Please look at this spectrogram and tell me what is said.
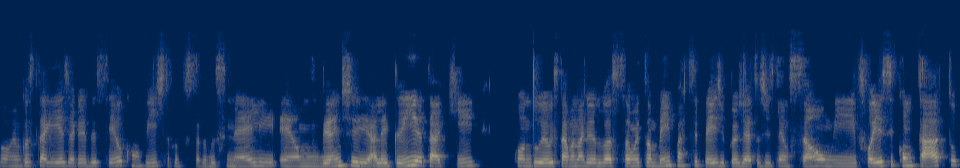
Bom, eu gostaria de agradecer o convite da professora Lucinelli. É uma grande alegria estar aqui quando eu estava na graduação, eu também participei de projetos de extensão e foi esse contato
